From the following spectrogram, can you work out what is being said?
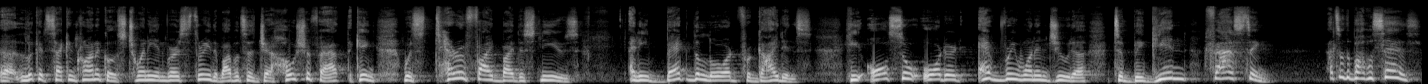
Uh, look at Second Chronicles 20 and verse 3. The Bible says Jehoshaphat, the king, was terrified by this news and he begged the Lord for guidance. He also ordered everyone in Judah to begin fasting. That's what the Bible says.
